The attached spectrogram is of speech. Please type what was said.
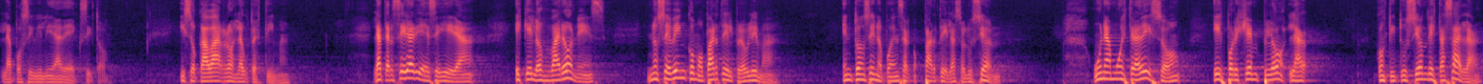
la posibilidad de éxito y socavarnos la autoestima. La tercera área de ceguera es que los varones no se ven como parte del problema, entonces no pueden ser parte de la solución. Una muestra de eso es, por ejemplo, la constitución de esta sala.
